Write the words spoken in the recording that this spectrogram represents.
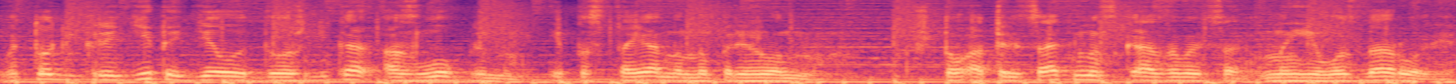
В итоге кредиты делают должника озлобленным и постоянно напряженным, что отрицательно сказывается на его здоровье.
